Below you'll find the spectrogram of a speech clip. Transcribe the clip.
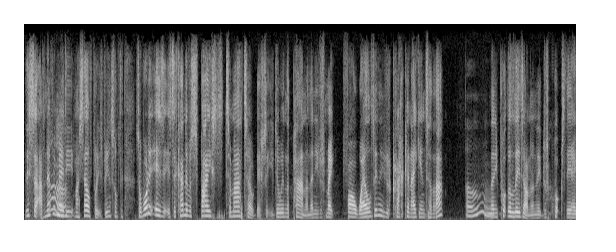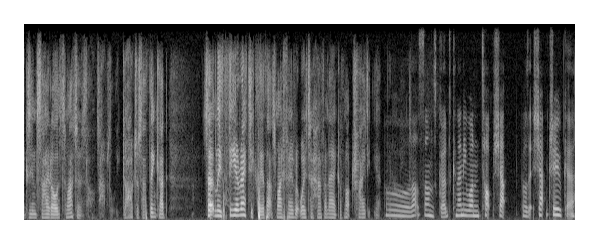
This uh, I've never made Oh. it myself, but it's been something. So what it is, it's a kind of a spiced tomato dish that you do in the pan, and then you just make four wells in, and you just crack an egg into that. Oh, Then you put the lid on, and it just cooks the eggs inside all the tomatoes. It's absolutely gorgeous. I think I'd certainly theoretically that's my favourite way to have an egg. I've not tried it yet. but I need oh, that sounds good. Can anyone top shak? Was it shakshuka?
